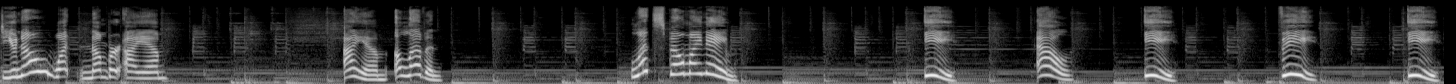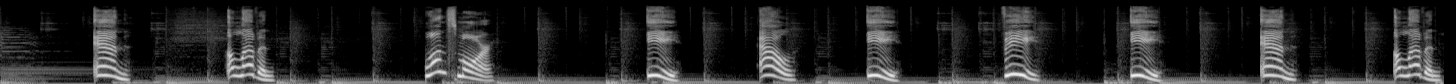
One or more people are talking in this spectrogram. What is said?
Do you know what number I am? I am 11. Let's spell my name. E. L. E. V. E. N. 11. Once more. E. L. E. V. E. N. 11.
